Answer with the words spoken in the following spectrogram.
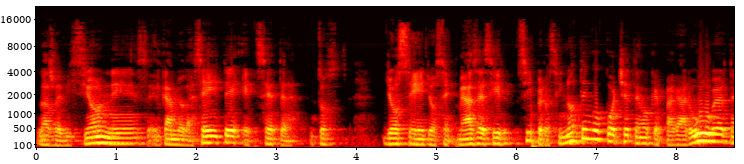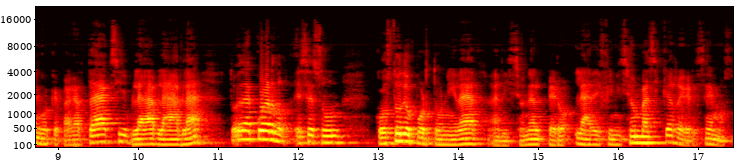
las revisiones, el cambio de aceite, etc. Entonces, yo sé, yo sé, me vas a decir, sí, pero si no tengo coche, tengo que pagar Uber, tengo que pagar taxi, bla, bla, bla. Estoy de acuerdo, ese es un costo de oportunidad adicional, pero la definición básica, regresemos,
